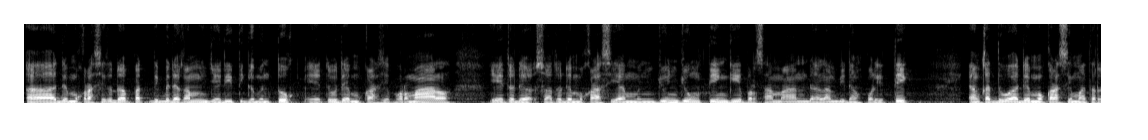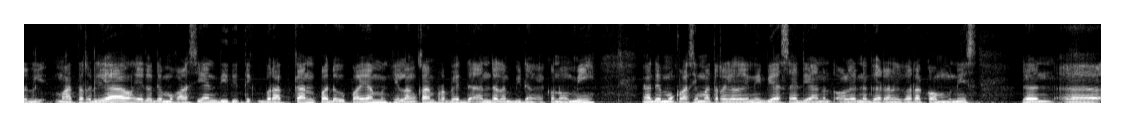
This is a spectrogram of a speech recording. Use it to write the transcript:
uh, demokrasi itu dapat dibedakan menjadi tiga bentuk yaitu demokrasi formal yaitu de suatu demokrasi yang menjunjung tinggi persamaan dalam bidang politik. Yang kedua demokrasi materi material yaitu demokrasi yang dititik beratkan pada upaya menghilangkan perbedaan dalam bidang ekonomi. Nah demokrasi material ini biasanya dianut oleh negara-negara komunis dan eh,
